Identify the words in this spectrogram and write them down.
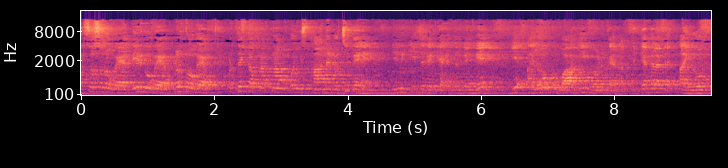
हस्वर हो गया, दीर्घ हो गया, प्लुत हो गया। प्रत्येक अपना अपना कोई स्थान है, वो जगह है, इनकी जगह क्या है? कहेंगे ये अयोग वाही वर्ण कहलाते हैं। क्या कहलाते हैं? अयोग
